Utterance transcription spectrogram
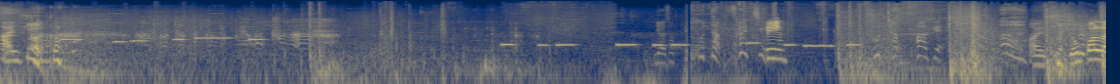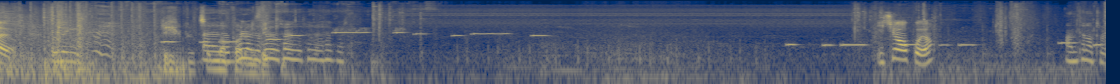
아이스 녀석 포탑 설치. 삥 포탑 파괴. 아이스 너무 빨라요 선생님 아, 존나 빠른 이 살려 새끼. 살려 살려 살려 살려. 이층 왔고요 안테나 둘.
